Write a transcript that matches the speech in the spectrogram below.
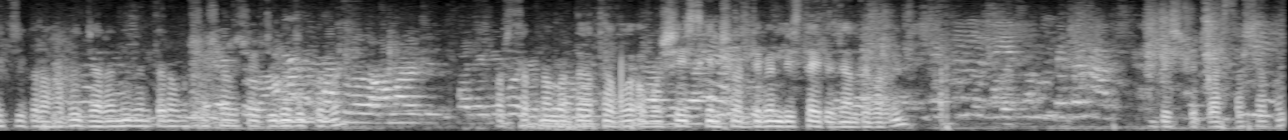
বিক্রি করা হবে যারা নেবেন তারা অবশ্যই সরাসরি যোগাযোগ করবেন। হোয়াটসঅ্যাপ নাম্বার দেওয়া থাকবে অবশ্যই স্ক্রিনশট দেবেন বিস্তারিত জানতে পারবেন। বিশ ফিট রাস্তার সাথে।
